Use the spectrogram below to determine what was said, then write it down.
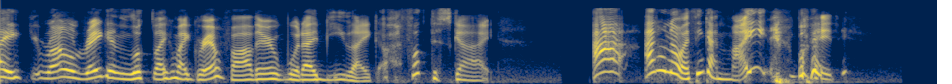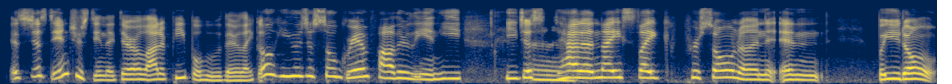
like Ronald Reagan looked like my grandfather, would I be like, oh, fuck this guy? I I don't know. I think I might, but it's just interesting. Like there are a lot of people who they're like, oh, he was just so grandfatherly and he he just Uh. had a nice like persona and and but you don't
